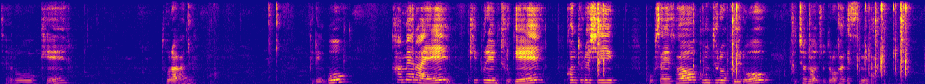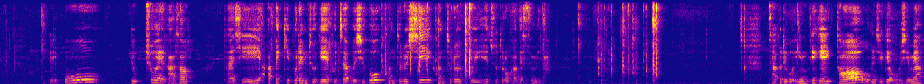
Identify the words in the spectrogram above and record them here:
자, 이렇게 돌아가는 그리고 카메라에 키프레임 두 개 컨트롤 C 복사해서 컨트롤 V로 붙여 넣어 주도록 하겠습니다. 그리고 6초에 가서 다시 앞에 키프레임 두 개 붙잡으시고 컨트롤 C 컨트롤 V 해주도록 하겠습니다. 자 그리고 인디게이터 움직여 보시면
